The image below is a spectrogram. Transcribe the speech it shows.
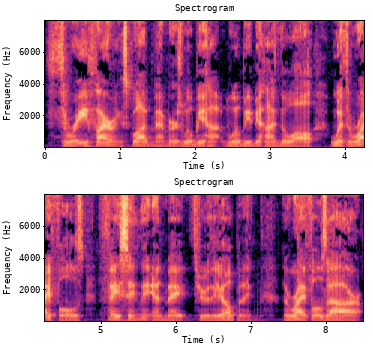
Three firing squad members will be will be behind the wall with rifles facing the inmate through the opening. The rifles are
